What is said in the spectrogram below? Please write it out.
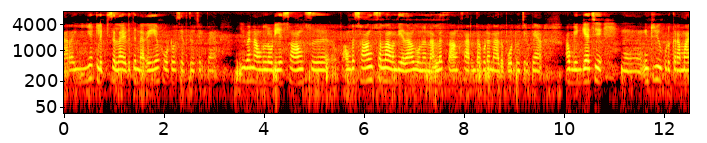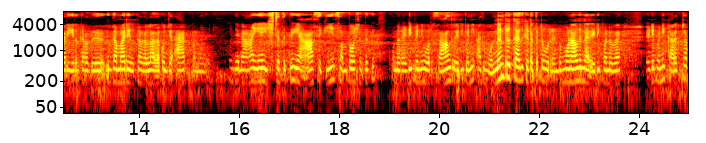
நிறைய கிளிப்ஸ் எல்லாம் எடுத்து நிறைய ஃபோட்டோஸ் எடுத்து வச்சுருப்பேன். ஈவன் அவங்களுடைய சாங்ஸு அவங்க சாங்ஸ் எல்லாம் வந்து ஏதாவது ஒன்று நல்ல சாங்ஸாக இருந்தால் கூட நான் அதை போட்டு வச்சுருப்பேன். அவங்க எங்கேயாச்சும் இன்டர்வியூ கொடுக்குற மாதிரி இருக்கிறது இந்த மாதிரி இருக்கிறதெல்லாம் அதை கொஞ்சம் ஆட் பண்ணி கொஞ்சம் நான் என் இஷ்டத்துக்கு என் ஆசைக்கு சந்தோஷத்துக்கு ஒன்று ரெடி பண்ணி ஒரு சாங் ரெடி பண்ணி அது ஒன்றுன்னு இருக்காது. கிட்டத்தட்ட ஒரு ரெண்டு மூணாவது நான் ரெடி பண்ணுவேன். ரெடி பண்ணி கரெக்டாக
